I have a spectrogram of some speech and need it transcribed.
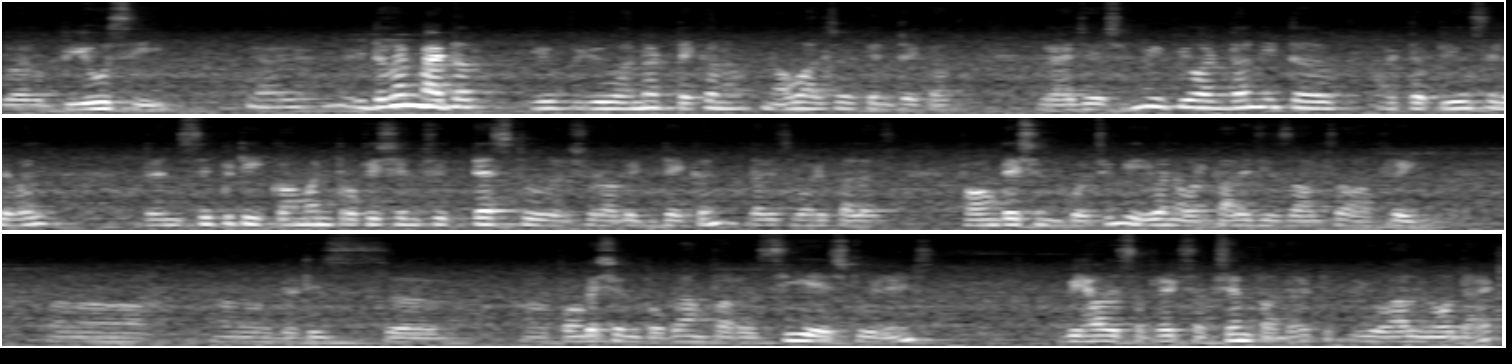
your. Uh, it doesn't matter if you are not taken up now also you can take up graduation. If you are done it at the PUC level, then CPT Common Proficiency Test should have been taken. That is what you call as foundation coaching. Even our college is also offering uh, uh, that is uh, foundation program for CA students. We have a separate section for that. You all know that.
